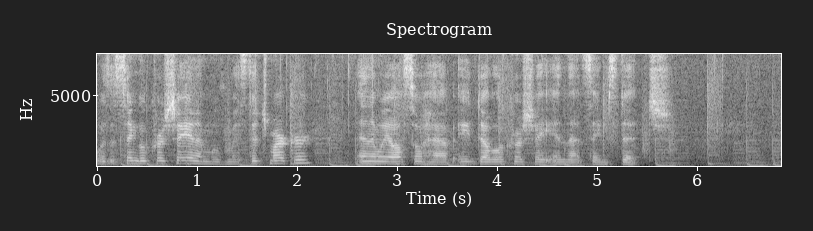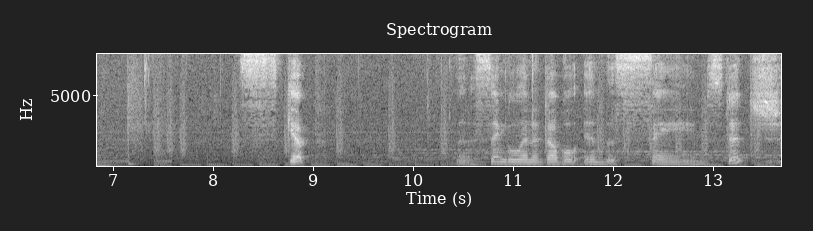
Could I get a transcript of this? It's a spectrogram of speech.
was a single crochet and I moved my stitch marker and then we also have a double crochet in that same stitch. Skip, then a single and a double in the same stitch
